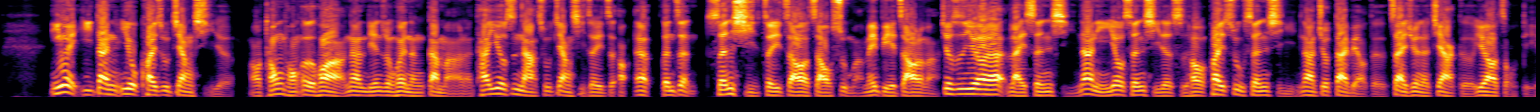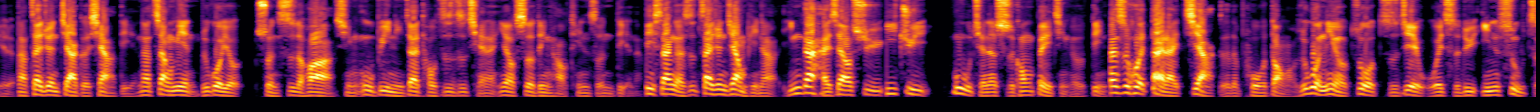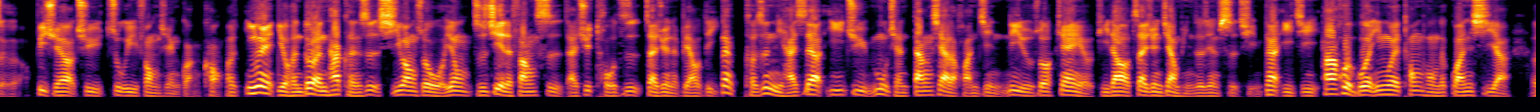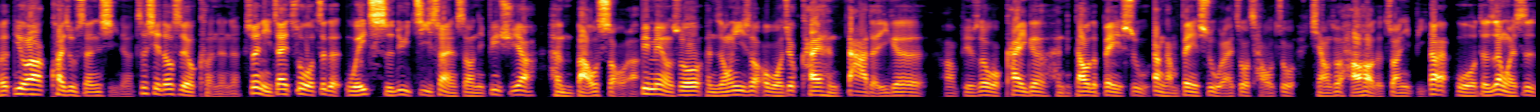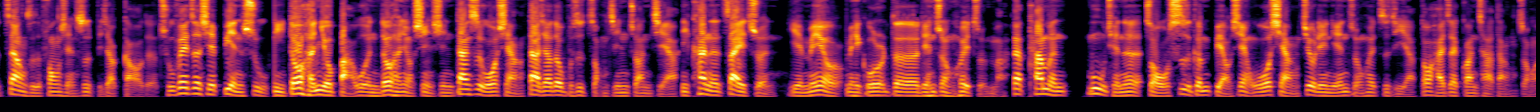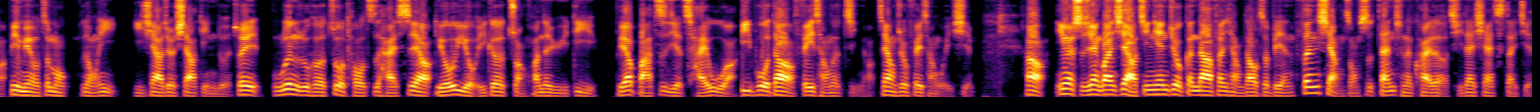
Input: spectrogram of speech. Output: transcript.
因为一旦又快速降息了，哦，通膨恶化，那联准会能干嘛呢？他又是拿出降息这一招，哦，要更正升息这一招的招数嘛，没别招了嘛，就是又要来升息。那你又升息的时候，快速升息，那就代表的债券的价格又要走跌了。那债券价格下跌，那账面如果有损失的话，请务必你在投资之前要设定好停损点啊。第三个是债券降频啊，应该还是要去依据。目前的时空背景而定，但是会带来价格的波动哦。如果你有做直接维持率因素者，必须要去注意风险管控啊，因为有很多人他可能是希望说我用直接的方式来去投资债券的标的，那可是你还是要依据目前当下的环境，例如说现在有提到债券降频这件事情，那以及它会不会因为通膨的关系啊，而又要快速升息呢？这些都是有可能的。所以你在做这个维持率计算的时候，你必须要很保守了，并没有说很容易说哦，我就开很大的一个啊，比如说我开一个很高的倍数杠杆倍数来做操作，想说好好的赚一笔。那我的认为是这样子的风险是比较高的，除非这些变数你都很有把握，你都很有信心。但是我想大家都不是总经专家，你看得再准也没有美国的联准会准嘛。那他们目前的走势跟表现，我想就连联准会自己啊都还在观察当中啊，并没有这么容易一下就下定论。所以无论如何做投资，还是要留有一个转换的余地。不要把自己的财务啊逼迫到非常的紧啊，这样就非常危险。好，因为时间关系啊，今天就跟大家分享到这边。分享总是单纯的快乐，期待下一次再见。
